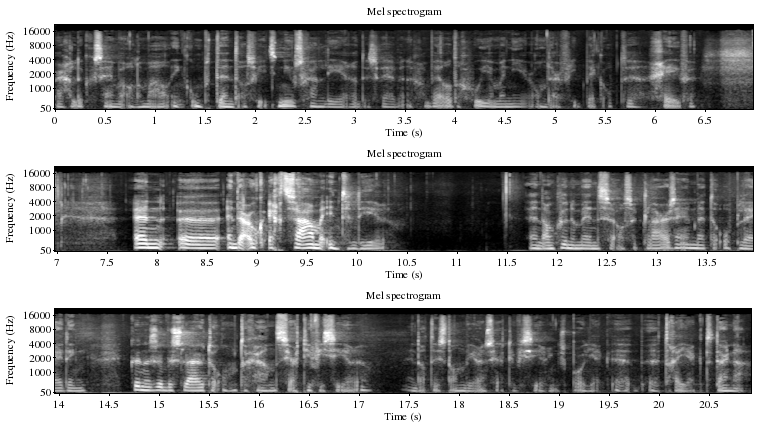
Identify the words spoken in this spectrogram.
Maar gelukkig zijn we allemaal incompetent als we iets nieuws gaan leren. Dus we hebben een geweldig goede manier om daar feedback op te geven. En, uh, en daar ook echt samen in te leren. En dan kunnen mensen, als ze klaar zijn met de opleiding, kunnen ze besluiten om te gaan certificeren. En dat is dan weer een certificeringsproject, eh, eh, traject daarna.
